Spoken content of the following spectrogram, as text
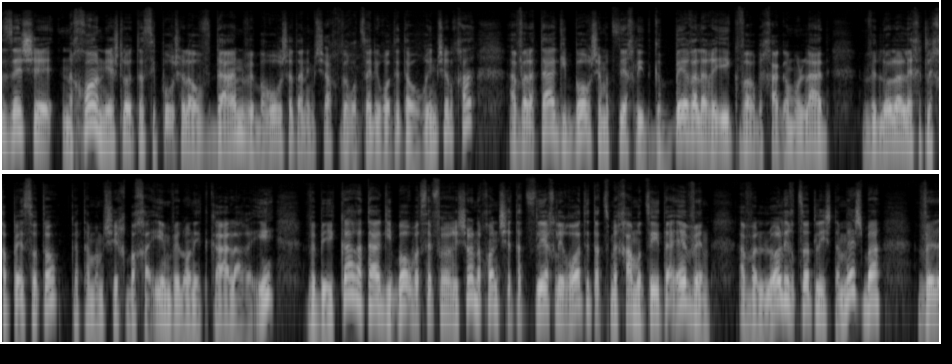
זה שנכון יש לו את הסיפור של האובדן וברור שאתה נמשך ורוצה לראות את ההורים שלך אבל אתה הגיבור שמצליח להתגבר על הראי כבר בחג המולד ולא ללכת לחפש אותו כי אתה ממשיך בחיים ולא נתקע על הראי ובעיקר אתה הגיבור בספר הראשון נכון שתצליח לראות את עצמך מוציא את האבן אבל לא לרצות להשתמש בה ו-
